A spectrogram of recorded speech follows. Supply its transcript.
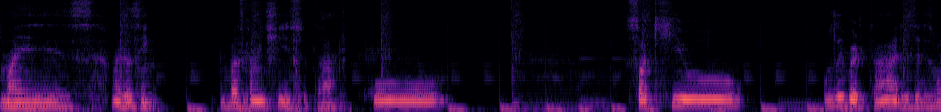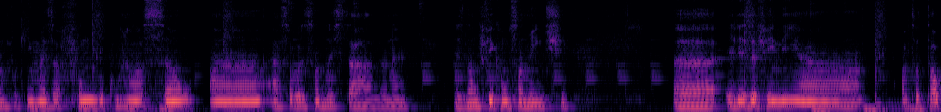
Mas, mas assim, basicamente isso, tá? O só que o os libertários, eles vão um pouquinho mais a fundo com relação a essa abolição do Estado, né? Eles não ficam somente... Uh, eles defendem a, a total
